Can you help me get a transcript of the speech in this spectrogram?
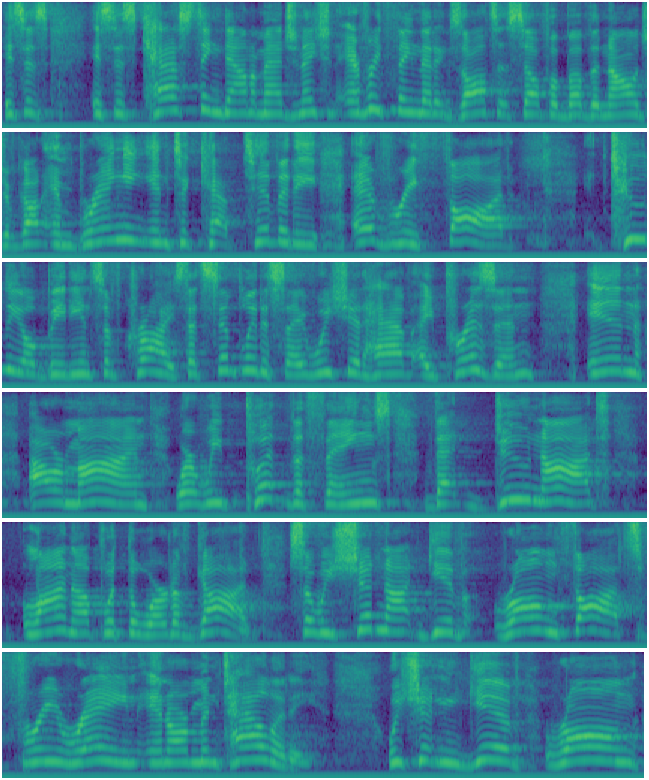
It says, it says, casting down imagination, everything that exalts itself above the knowledge of God, and bringing into captivity every thought to the obedience of Christ. That's simply to say we should have a prison in our mind where we put the things that do not line up with the Word of God. So we should not give wrong thoughts free rein in our mentality. We shouldn't give wrong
